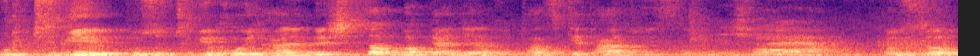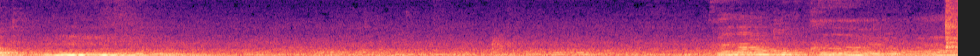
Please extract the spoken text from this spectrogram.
우리 두 개 벌써 두 개 거의 다 했는데 14분밖에 안 지났어 다섯 개 다 할 수 있어 쉬어요. 벌써? 근황 토크 이런 거 해야죠.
